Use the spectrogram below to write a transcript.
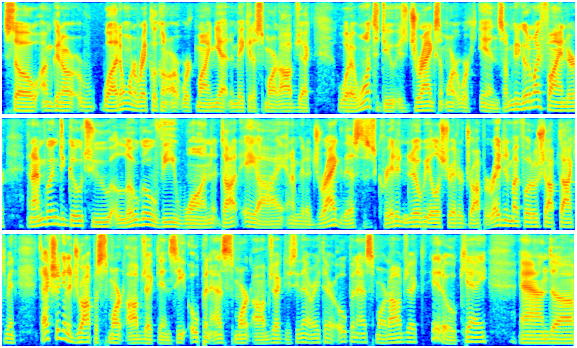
So I'm going to, well, I don't want to right click on Artwork Mine yet and make it a smart object. What I want to do is drag some artwork in. So I'm going to go to my Finder and I'm going to go to logov1.ai and I'm going to drag this. This is created in Adobe Illustrator, drop it right into my Photoshop document. It's actually going to drop a smart object in. See, open as smart object. You see that right there? Open as smart object. Hit OK. And, uh,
